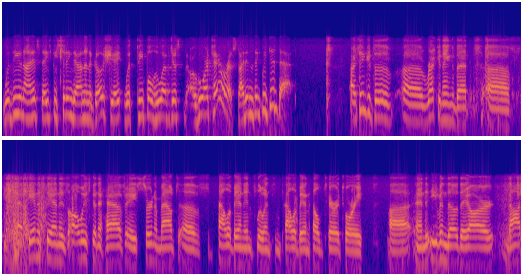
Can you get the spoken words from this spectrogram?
would the United States be sitting down and negotiate with people who have just who are terrorists? I didn't think we did that. I think it's a, a reckoning that uh, Afghanistan is always going to have a certain amount of Taliban influence and Taliban held territory. Uh, and even though they are not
